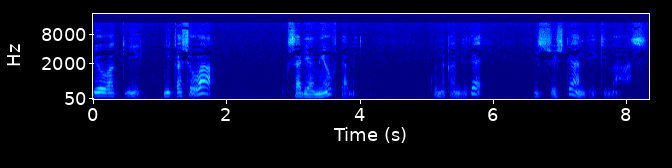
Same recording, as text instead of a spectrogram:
両脇2箇所は鎖編みを2目。こんな感じで一周して編んでいきます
